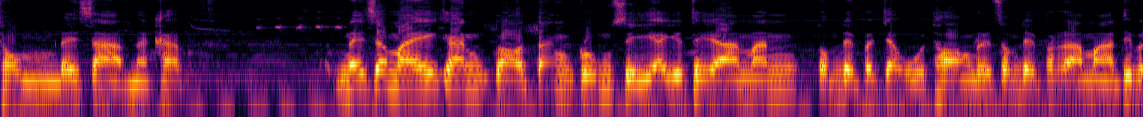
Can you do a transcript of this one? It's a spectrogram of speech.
ชมได้ทราบนะครับ ในสมัยการก่อตั้งกรุงศรีอยุธยามันสมเด็จพระเจ้าอู่ทอง หรือสมเด็จพระรามาธิบ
